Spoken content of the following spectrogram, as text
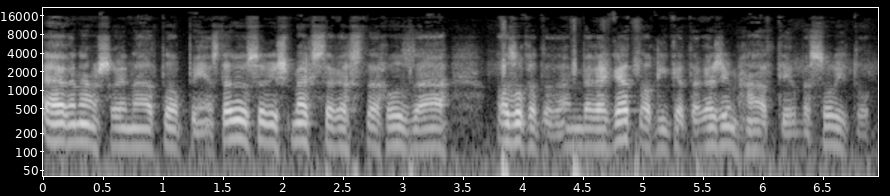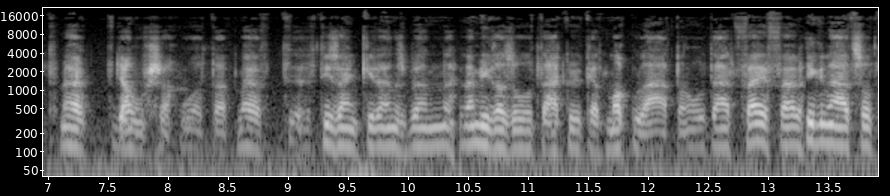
erre nem sajnálta a pénzt. Először is megszerezte hozzá azokat az embereket, akiket a rezsim háttérbe szorított, mert gyanúsak voltak, mert 19-ben nem igazolták őket makulátlanul. Tehát fejfel Ignácot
